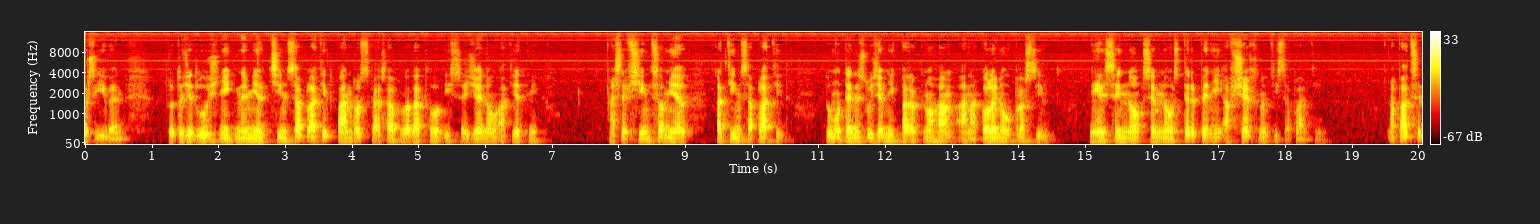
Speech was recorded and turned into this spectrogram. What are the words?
hříven Protože dlužník neměl čím zaplatit, pán rozkázal prodat ho i se ženou a dětmi a se vším, co měl, a tím zaplatit. Tu mu ten služebník padl k nohám a na kolenou prosil. Měl se, no, se mnou strpení a všechno ti zaplatím. A pán se,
